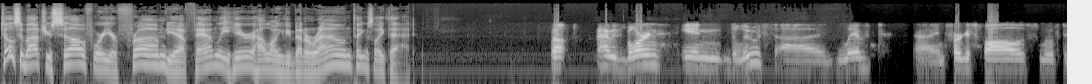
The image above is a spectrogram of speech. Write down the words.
tell us about yourself, where you're from. Do you have family here? How long have you been around? Things like that. Well, I was born in Duluth, uh, lived uh, in Fergus Falls, moved to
